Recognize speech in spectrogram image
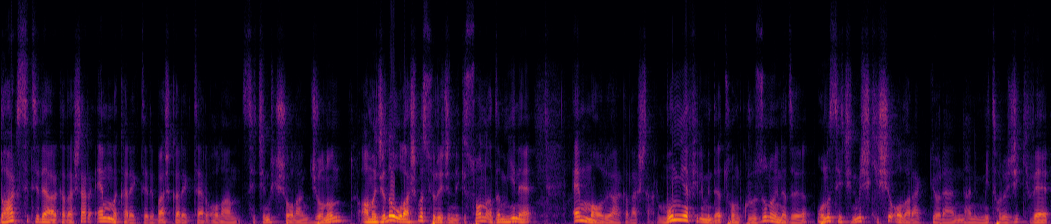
Dark City'de arkadaşlar Emma karakteri, baş karakter olan, seçilmiş kişi olan John'un amacına ulaşma sürecindeki son adım yine Emma oluyor arkadaşlar. Mumya filminde Tom Cruise'un oynadığı, onu seçilmiş kişi olarak gören hani mitolojik ve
